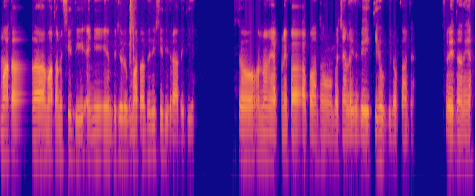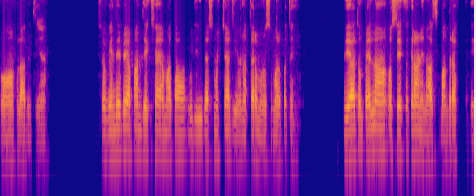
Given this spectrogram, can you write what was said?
ਮਾਤਾ ਦਾ, ਮਾਤਾ ਨੂੰ ਸ਼ਹੀਦੀ, ਇੰਨੀ ਬਜ਼ੁਰਗ ਮਾਤਾ ਦੀ ਵੀ ਸ਼ਹੀਦੀ ਕਰਾ ਦਿੱਤੀ ਹੈ। ਸੋ ਉਹਨਾਂ ਨੇ ਆਪਣੇ ਪਾਪਾਂ ਤੋਂ ਬਚਣ ਲਈ ਵੀ ਬੇਇੱਜ਼ਤੀ ਹੋ ਗਈ ਲੋਕਾਂ 'ਚ। ਸੋ ਇਦਾਂ ਦੀਆਂ ਫੋਹਾਂ ਫਲਾ ਦਿੱਤੀਆਂ। ਸੋ ਕਹਿੰਦੇ ਵੀ ਆਪਾਂ ਦੇਖਿਆ ਆ ਮਾਤਾ ਗੁਜਰੀ ਦਾ ਸਮੁੱਚਾ ਜੀਵਨ, ਧਰਮ ਨੂੰ ਸਮਰਪਿਤ ਹੈ। ਵਿਆਹ ਤੋਂ ਪਹਿਲਾਂ ਉਹ ਸਿੱਖ ਘਰਾਣੇ ਨਾਲ ਸੰਬੰਧ ਰੱਖਦੇ।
